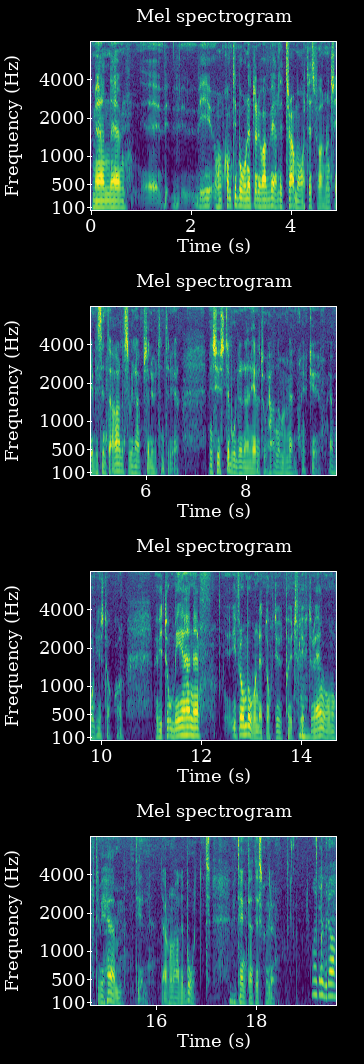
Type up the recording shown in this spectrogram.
Men eh, vi, hon kom till boendet och det var väldigt traumatiskt för henne. Hon trivdes inte alls och ville absolut inte det. Min syster bodde där nere och tog hand om henne väldigt mycket. Jag bodde ju i Stockholm. Men vi tog med henne ifrån boendet och åkte ut på utflykter. Och en gång åkte vi hem till där hon hade bott. Vi tänkte att det skulle Och det bra.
